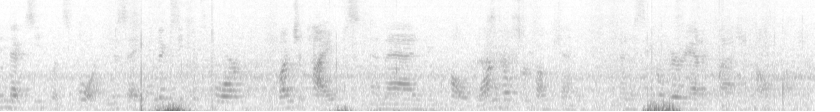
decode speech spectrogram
index sequence for. You just say index sequence for, bunch of types, and then you call one helper function, and a single variadic blast you call the function.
